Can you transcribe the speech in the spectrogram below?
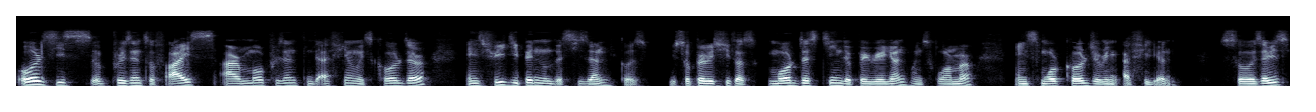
All these uh, presence of ice are more present in the aphelion it's colder, and it's really on the season because saw previously was more dusty in the perihelion when it's warmer, and it's more cold during aphelion. So there is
